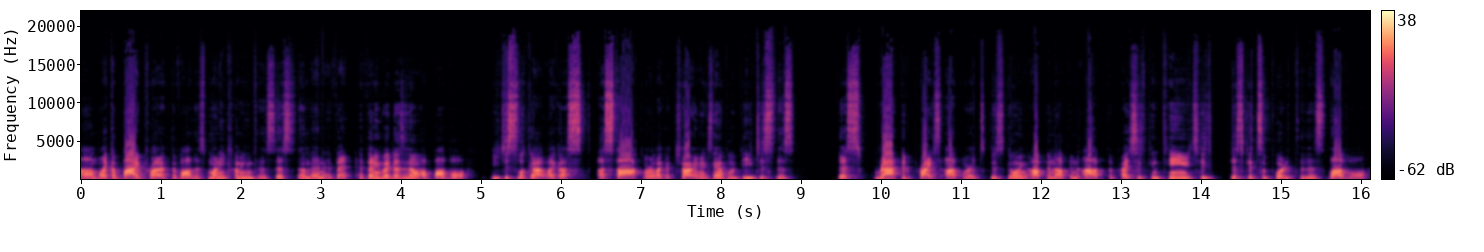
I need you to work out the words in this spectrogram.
um, like a byproduct of all this money coming into the system. And if, if anybody doesn't know a bubble, you just look at like a, a stock or like a chart. An example would be just this this rapid price up where it's just going up and up and up. The prices continue to just get supported to this level.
